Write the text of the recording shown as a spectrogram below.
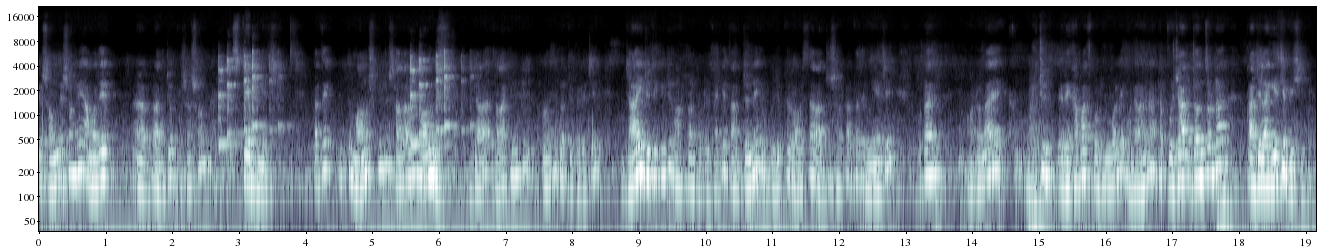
এর সঙ্গে সঙ্গে আমাদের রাজ্য প্রশাসন স্টেপ নিয়েছে। তাতে কিন্তু মানুষ কিন্তু সাধারণ মানুষ যারা তারা কিন্তু উপলব্ধি করতে পেরেছে। যাই যদি কিছু ঘটনা ঘটে থাকে তার জন্যে উপযুক্ত ব্যবস্থা রাজ্য সরকার তাদের নিয়েছে। ওটা ঘটনায় কিছু রেখাপাত করবে বলে মনে হয় না। একটা প্রচার যন্ত্রটা কাজে লাগিয়েছে বেশি করে।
